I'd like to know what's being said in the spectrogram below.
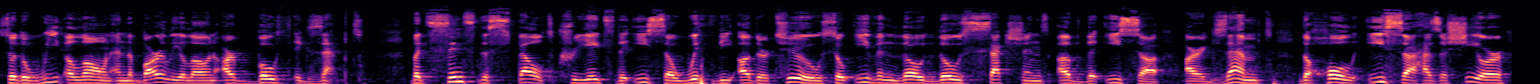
So the wheat alone and the barley alone are both exempt. But since the spelt creates the Isa with the other two, so even though those sections of the Isa are exempt, the whole Isa has a shiur,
